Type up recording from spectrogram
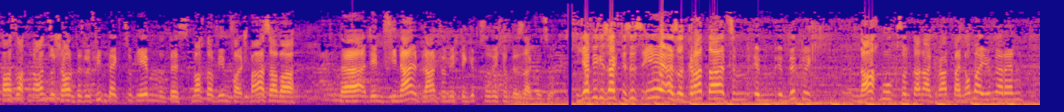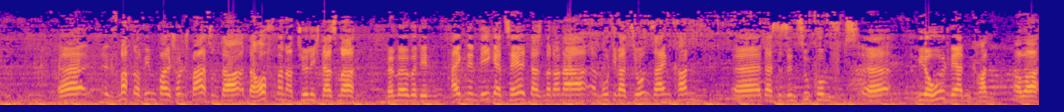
paar Sachen anzuschauen, ein bisschen Feedback zu geben und das macht auf jeden Fall Spaß, aber der, den finalen Plan für mich, den gibt's noch nicht und das ist auch gut so. Ja, wie gesagt, es ist eh, also gerade da zum, im, im wirklich Nachwuchs und dann auch gerade bei nochmal Jüngeren, äh, es macht auf jeden Fall schon Spaß und da, da hofft man natürlich, dass man, wenn man über den eigenen Weg erzählt, dass man dann auch Motivation sein kann, äh, dass es in Zukunft äh, wiederholt werden kann. Aber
